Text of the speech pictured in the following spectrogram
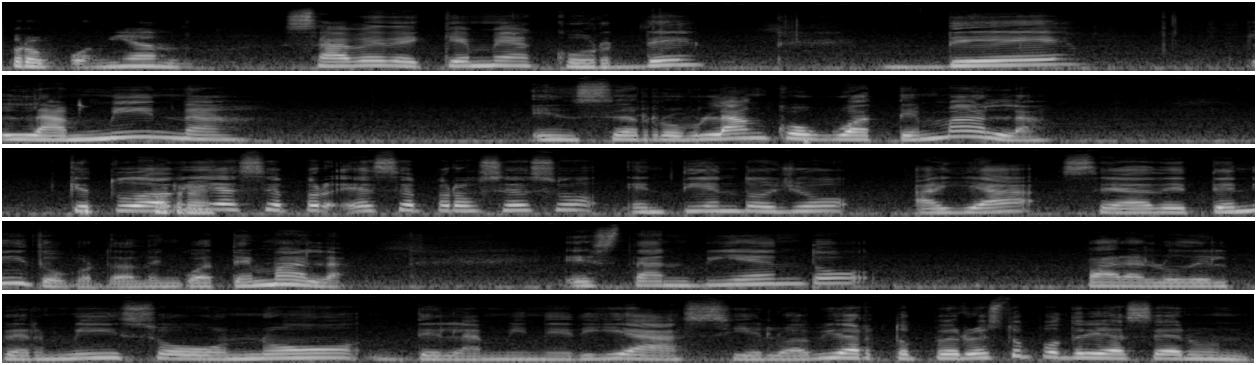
proponiendo. ¿Sabe de qué me acordé? De la mina en Cerro Blanco, Guatemala, que todavía ese, ese, proceso, entiendo yo, allá se ha detenido, ¿verdad? En Guatemala. Están viendo para lo del permiso o no de la minería a cielo abierto, pero esto podría ser un,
